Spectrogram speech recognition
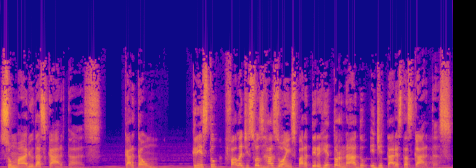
Sumário das cartas. Carta 1. Cristo fala de suas razões para ter retornado e ditar estas cartas.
